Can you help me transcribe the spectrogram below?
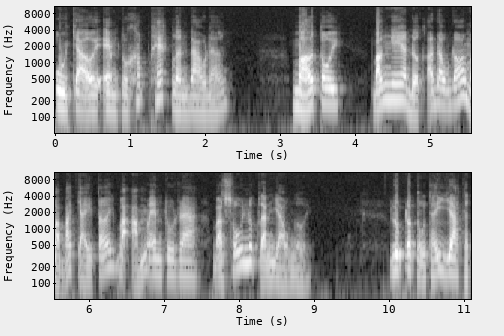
Ui cha ơi, em tôi khóc thét lên đau đớn. Mợ tôi, bà nghe được ở đâu đó mà bà chạy tới, bà ẩm em tôi ra, bà xối nước lạnh vào người. Lúc đó tôi thấy da thịt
